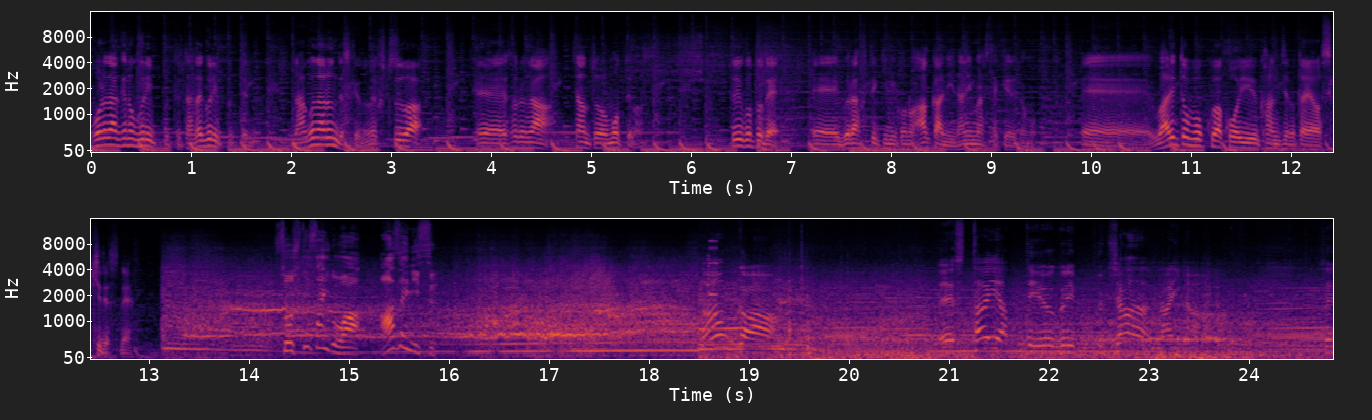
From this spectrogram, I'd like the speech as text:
これだけのグリップって縦グリップってなくなるんですけどね普通は、えーそれがちゃんと持ってます。ということで、えーグラフ的にこの赤になりましたけれども、えー割と僕はこういう感じのタイヤは好きですね。そして最後はアゼニス。なんか S タイヤっていうグリップじゃないな。接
